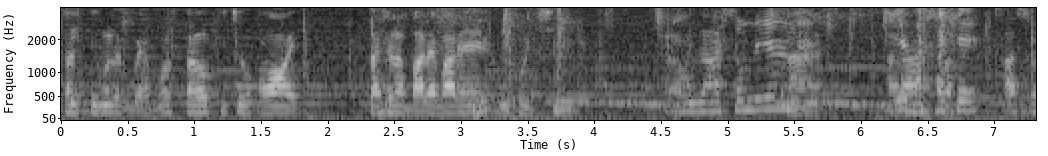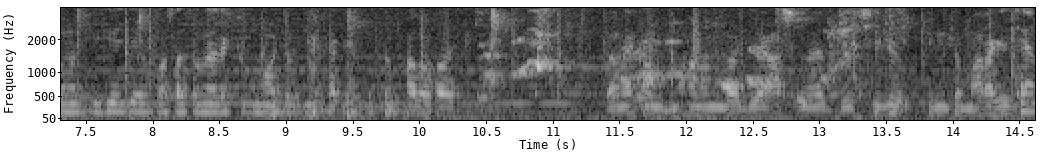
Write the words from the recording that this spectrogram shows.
শাস্তিমূলক ব্যবস্থাও কিছু হয় তাছাড়া বারে বারে এরকম করছি। হ্যাঁ আশ্রম- আশ্রমের দিকে যে প্রশাসনের একটু নজর দিয়ে থাকে খুব ভালো হয়। কারণ এখন মহানন্দ যে আশ্রমের যে ছিল তিনি তো মারা গেছেন।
